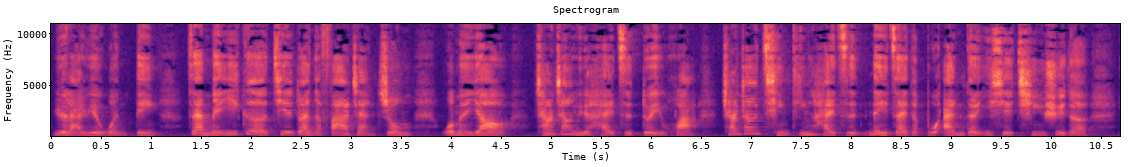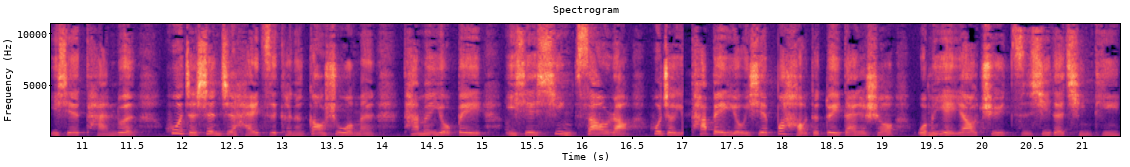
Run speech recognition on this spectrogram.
越来越稳定。在每一个阶段的发展中，我们要常常与孩子对话，常常倾听孩子内在的不安的一些情绪的一些谈论，或者甚至孩子可能告诉我们，他们有被一些性骚扰，或者他被有一些不好的对待的时候，我们也要去仔细的倾听，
